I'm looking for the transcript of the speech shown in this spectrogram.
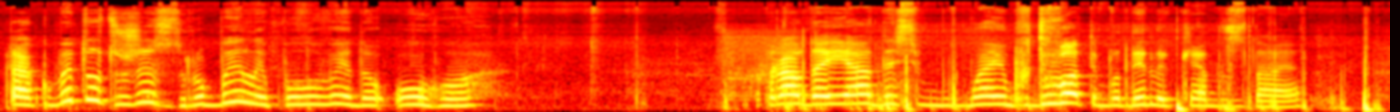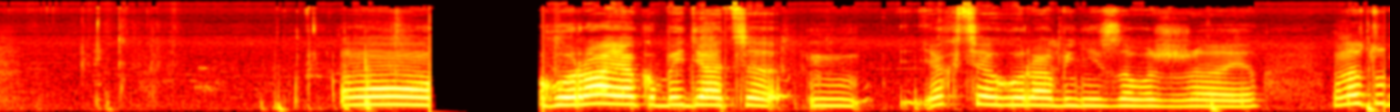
Так, ви тут вже зробили половину ого. Правда, я десь маю будувати будинок, я не знаю. О, гора як обійдеться. Як ця гора мені заважає? Вона тут.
